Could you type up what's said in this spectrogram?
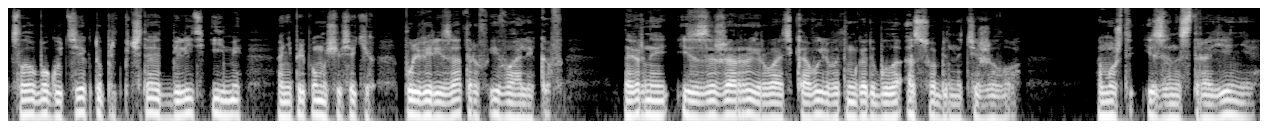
слава богу, те, кто предпочитает белить ими, а не при помощи всяких пульверизаторов и валиков. Наверное, из-за жары рвать ковыль в этом году было особенно тяжело. А может, из-за настроения?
